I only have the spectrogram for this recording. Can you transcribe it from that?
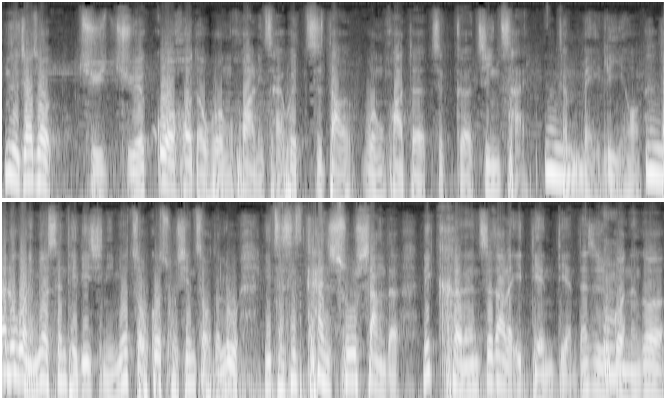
那个叫做咀嚼过后的文化，你才会知道文化的这个精彩跟美丽哦。嗯但如果你没有身体力行，你没有走过祖先走的路，你只是看书上的，你可能知道了一点点。但是如果能够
